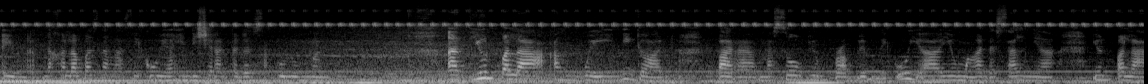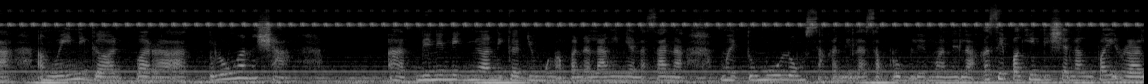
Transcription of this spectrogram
ayun at nakalabas na nga si kuya hindi siya nagtagal sa kulungan at yun pala ang way ni God para ma-solve yung problem ni kuya, yung mga dasal niya. Yun pala ang way ni God para tulungan na siya. At dininig nga ni God yung mga panalangin niya na sana may tumulong sa kanila sa problema nila. Kasi pag hindi siya nag-viral,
